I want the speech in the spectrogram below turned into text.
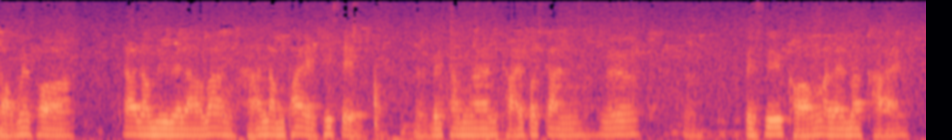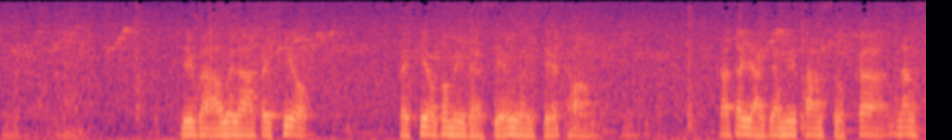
ดอกไม่พอ ถ้าเรามีเวลาว่างหาลำไพ่พิเศษไปทำงานขายประกันหรือไปซื้อของอะไรมาขาย ดีกว่าเอาเวลาไปเที่ยว ไปเที่ยวก็มีแต่เสียเงินเสียทองแล้วถ้าอยากจะมีความสุขก็นั่งส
